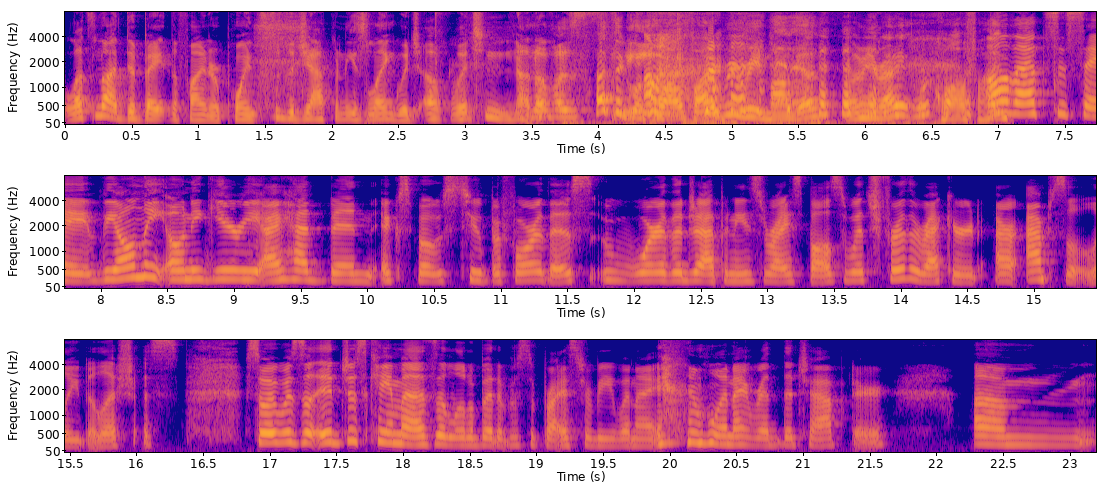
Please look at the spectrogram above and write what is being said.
Let's not debate the finer points of the Japanese language, of which none of us. I think we're qualified. we read manga. I mean, right? We're qualified. All that's to say, the only onigiri I had been exposed to before this were the Japanese rice balls, which, for the record, are absolutely delicious. So it was it just came as a little bit of a surprise for me when I when I read the chapter. Um,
